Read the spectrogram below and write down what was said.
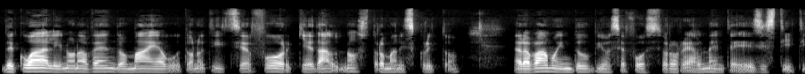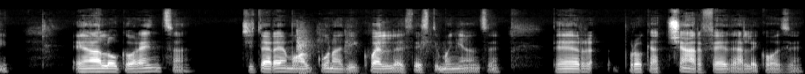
dei quali non avendo mai avuto notizia fuorché dal nostro manoscritto, eravamo in dubbio se fossero realmente esistiti. E all'occorrenza citeremo alcune di quelle testimonianze per procacciare fede alle cose,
